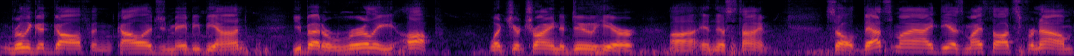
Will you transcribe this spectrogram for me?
really good golf in college and maybe beyond, you better really up what you're trying to do here uh, in this time. So that's my ideas, my thoughts for now.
